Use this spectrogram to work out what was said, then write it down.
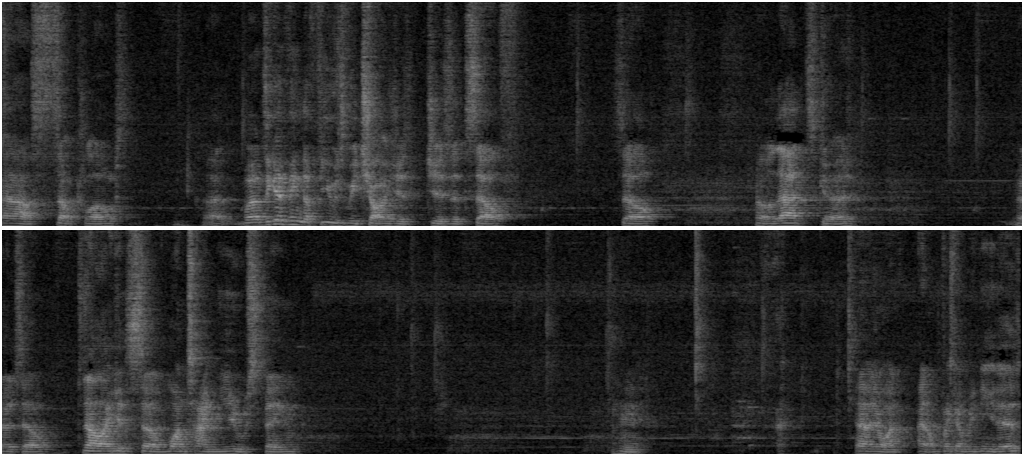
Oh, so close. Uh, well, it's a good thing the fuse recharges itself. So, oh, that's good. Good, so it's not like it's a one-time use thing. Hmm. I don't I don't think we need it.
